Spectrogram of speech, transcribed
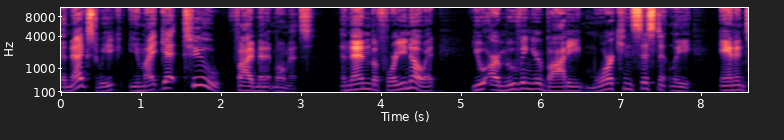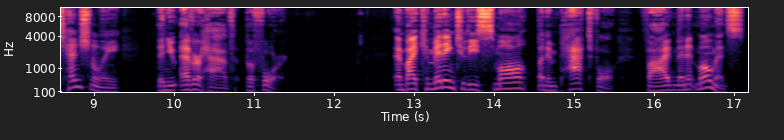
The next week, you might get two five minute moments. And then before you know it, you are moving your body more consistently and intentionally than you ever have before. And by committing to these small but impactful five minute moments,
